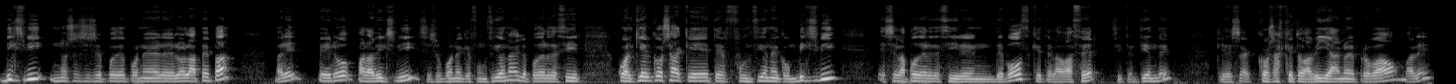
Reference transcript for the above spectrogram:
Bixby, no sé si se puede poner el hola Pepa, ¿vale? Pero para Bixby se supone que funciona y le puedes decir cualquier cosa que te funcione con Bixby, eh, se la puedes decir en de voz, que te la va a hacer, si te entiende, que es cosas que todavía no he probado, ¿vale?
